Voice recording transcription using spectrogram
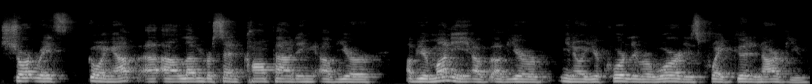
short rates going up, eleven percent compounding of your of your money of, of your you know your quarterly reward is quite good in our view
